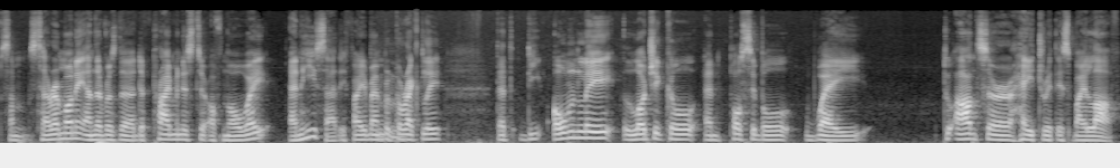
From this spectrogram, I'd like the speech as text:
some ceremony, and there was the the prime minister of Norway, and he said, if I remember mm-hmm. correctly, that the only logical and possible way to answer hatred is by love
